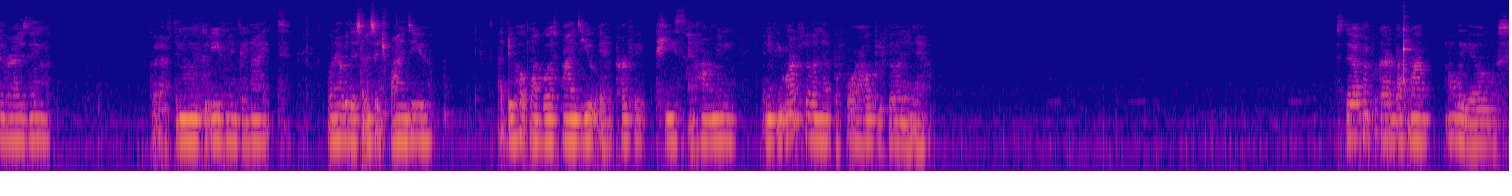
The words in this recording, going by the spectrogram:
Grand Rising. Good afternoon, good evening, good night. Whenever this message finds you, I do hope my voice finds you in perfect peace and harmony. And if you weren't feeling that before, I hope you're feeling it now. Still haven't forgot about my, my Leos.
